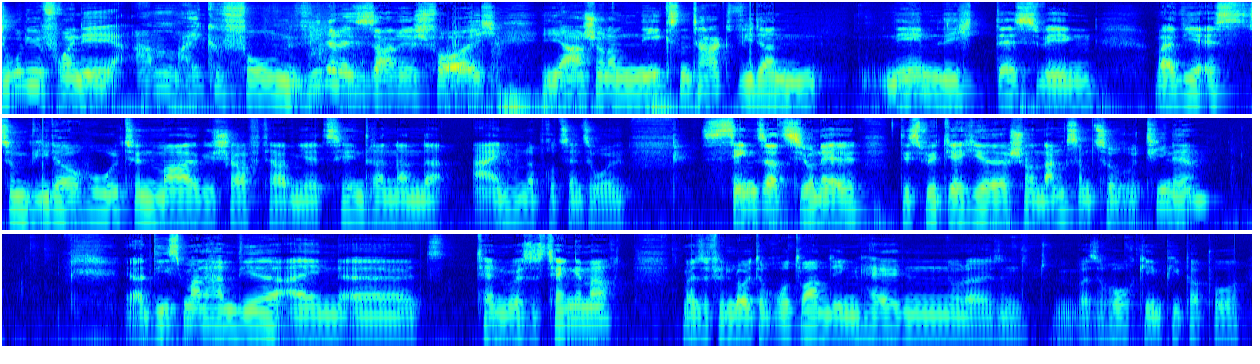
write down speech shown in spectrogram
So, liebe Freunde, am Mikrofon wieder der Sanisch für euch. Ja, schon am nächsten Tag wieder, nämlich deswegen, weil wir es zum wiederholten Mal geschafft haben, jetzt hintereinander 100% zu holen. Sensationell, das wird ja hier schon langsam zur Routine. Ja, diesmal haben wir ein äh, 10 vs 10 gemacht, weil so viele Leute rot waren wegen Helden oder sind, weil sie hochgehen, pipapo.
